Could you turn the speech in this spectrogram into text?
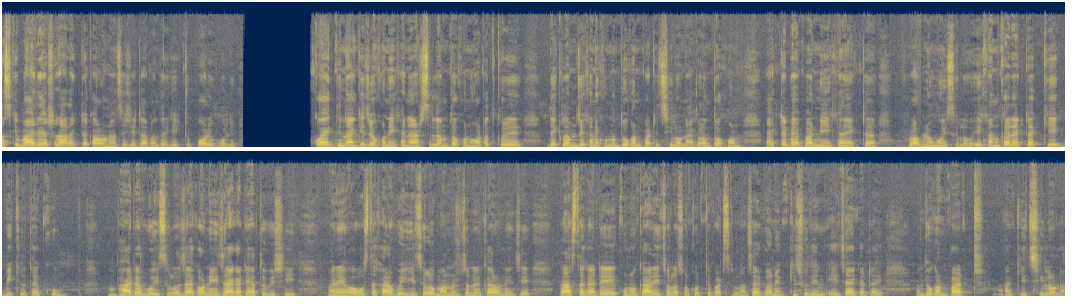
আজকে বাইরে আসার আরেকটা কারণ আছে, সেটা আপনাদেরকে একটু পরে বলি। কয়েকদিন আগে যখন এখানে আসছিলাম, তখন হঠাৎ করে দেখলাম যে এখানে কোনো দোকানপাটি ছিল না। কারণ তখন একটা ব্যাপার নিয়ে এখানে একটা প্রবলেম হয়েছিল। এখানকার একটা কেক বিক্রেতা খুব ভাইরাল হয়েছিল, যার কারণে এই জায়গাটা এত বেশি মানে অবস্থা খারাপ হয়ে গিয়েছিল মানুষজনের কারণে যে রাস্তাঘাটে কোনো গাড়ি চলাচল করতে পারছিল না। যার কারণে কিছুদিন এই জায়গাটায় দোকানপাট আর কি ছিল না।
